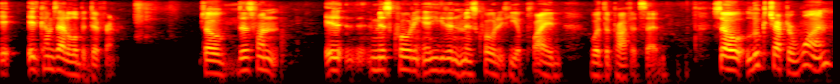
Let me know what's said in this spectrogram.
it, it comes out a little bit different. So this one, it, misquoting, he didn't misquote it, he applied what the prophet said. So Luke chapter 1,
